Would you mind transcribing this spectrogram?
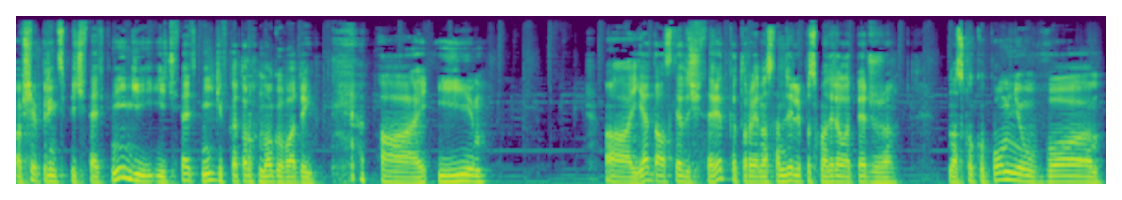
вообще, в принципе, читать книги и читать книги, в которых много воды. И я дал следующий совет, который я на самом деле посмотрел, опять же, насколько помню, в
